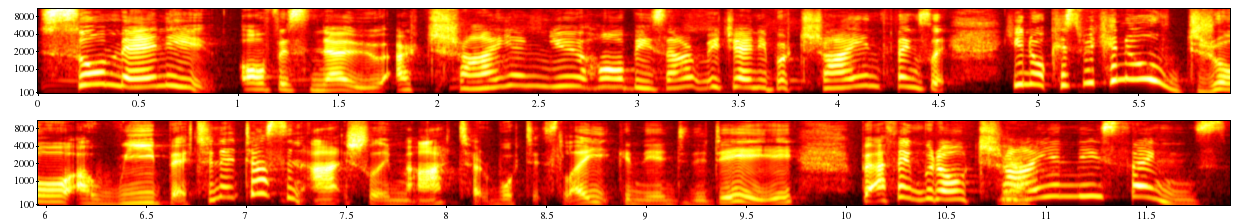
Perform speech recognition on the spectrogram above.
so many of us now are trying new hobbies, aren't we, Jenny? We're trying things like, you know, because we can all draw a wee bit, and it doesn't actually matter what it's like in the end of the day. But I think we're all trying yeah. these things.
